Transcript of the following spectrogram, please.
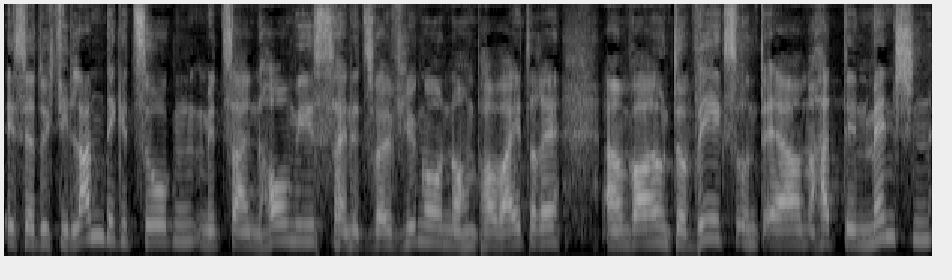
ist er durch die Lande gezogen mit seinen Homies, seine zwölf Jünger und noch ein paar weitere, ähm, war er unterwegs und er ähm, hat den Menschen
